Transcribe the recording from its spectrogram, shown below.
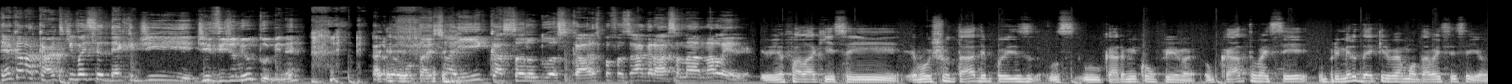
É aquela carta que vai ser deck de, de vídeo no YouTube, né? O cara vai montar isso aí, caçando duas caras pra fazer uma graça na, na Leather. Eu ia falar que isso aí. Eu vou chutar, depois os- o, cara me confirma. O Cato vai ser. O primeiro deck que ele vai montar vai ser esse aí, ó.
